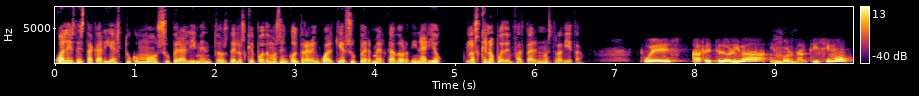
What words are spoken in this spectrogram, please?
¿cuáles destacarías tú como superalimentos? De los que podemos encontrar en cualquier supermercado ordinario, los que no pueden faltar en nuestra dieta. Pues aceite de oliva, importantísimo,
